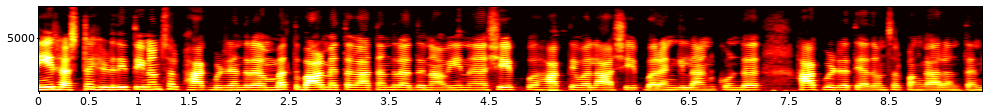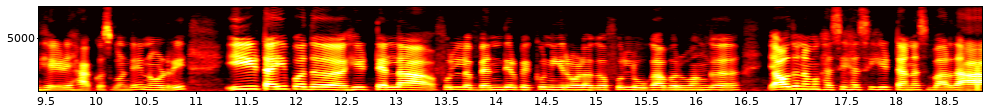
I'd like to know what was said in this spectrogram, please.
ನೀರು ಅಷ್ಟೇ ಹಿಡ್ದಿತ್ತು, ಇನ್ನೊಂದು ಸ್ವಲ್ಪ ಹಾಕಿಬಿಡ್ರಿ. ಅಂದ್ರೆ ಮತ್ತೆ ಭಾಳ ಮೆತ್ತಗೆ ಆತಂದ್ರೆ ಅದು ನಾವೇನು ಶೇಪ್ ಹಾಕ್ತೇವಲ್ಲ, ಆ ಶೇಪ್ ಬರಂಗಿಲ್ಲ ಅಂದ್ಕೊಂಡು ಹಾಕಿಬಿಡ್ರತಿ. ಅದೊಂದು ಸ್ವಲ್ಪ ಹಂಗಾರ ಅಂತಂದು ಹೇಳಿ ಹಾಕಿಸ್ಕೊಂಡೆ. ನೋಡ್ರಿ, ಈ ಟೈಪ್ ಅದು ಹಿಟ್ಟೆಲ್ಲ ಫುಲ್ ಬೆಂದಿರಬೇಕು. ನೀರೊಳಗೆ ಫುಲ್ ಉಗ ಬರುವಂಗೆ ಯಾವುದು ನಮಗೆ ಹಸಿ ಹಸಿ ಹಿಟ್ಟು ಅನ್ನಿಸ್ಬಾರ್ದು ಆ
